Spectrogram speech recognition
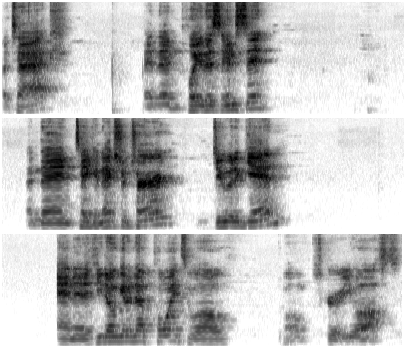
attack, and then play this instant, and then take an extra turn, do it again. And then if you don't get enough points, well, well, screw it, you lost.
